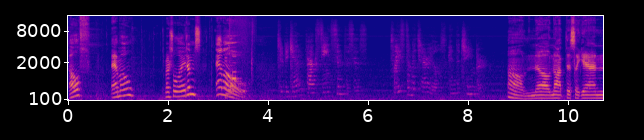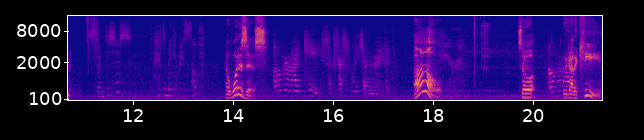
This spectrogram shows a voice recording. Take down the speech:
Elf? Ammo? Special items? Ammo! To begin vaccine synthesis, place the materials in the chamber. Oh no, not this again. Synthesis? I have to make it myself? Now what is this? Override key successfully generated. Oh! Here. So, Override we got a key.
